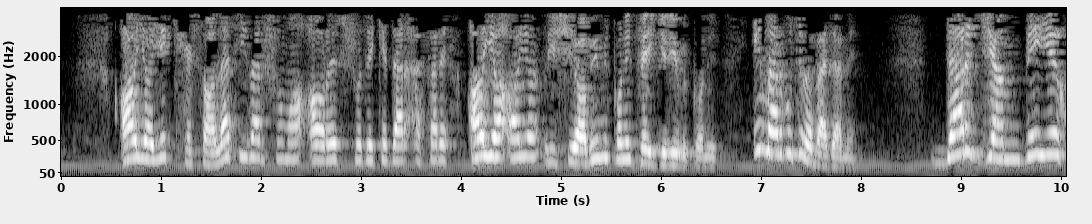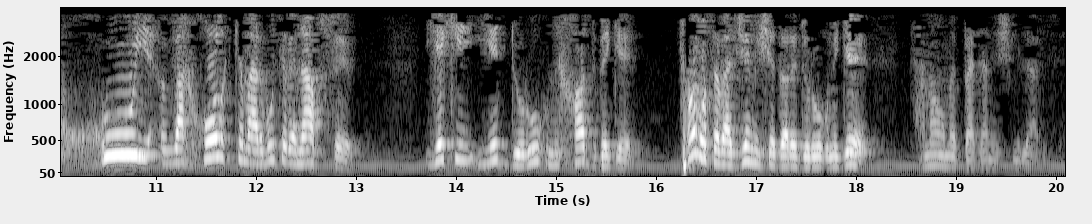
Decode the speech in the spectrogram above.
آیا یک کسالتی بر شما آرز شده که در اثر آیا آیا ریشیابی می‌کنید پیگیری می‌کنید؟ این مربوط به بدنه. در جنبه خوی و خلق که مربوط به نفسه یکی یه دروغ می‌خواد بگه. تا متوجه میشه داره دروغ میگه تمام بدنش میلرزه.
